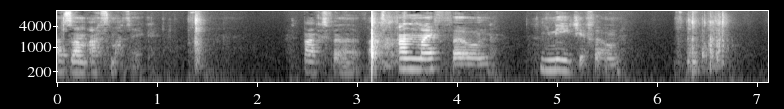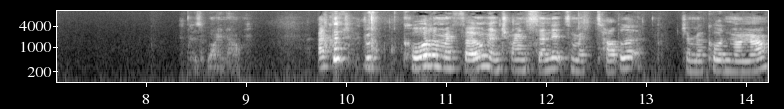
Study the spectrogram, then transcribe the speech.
as I'm asthmatic. And my phone. You need your phone. Because why not? I could record on my phone and try and send it to my tablet, which I'm recording on now.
